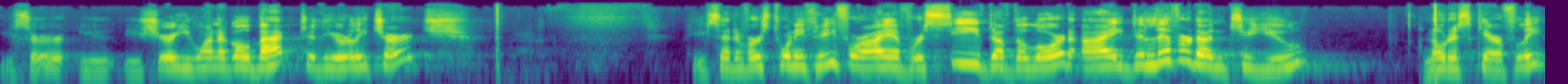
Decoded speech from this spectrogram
You, sir, you, you sure you want to go back to the early church? He said in verse 23 For I have received of the Lord, I delivered unto you Notice carefully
